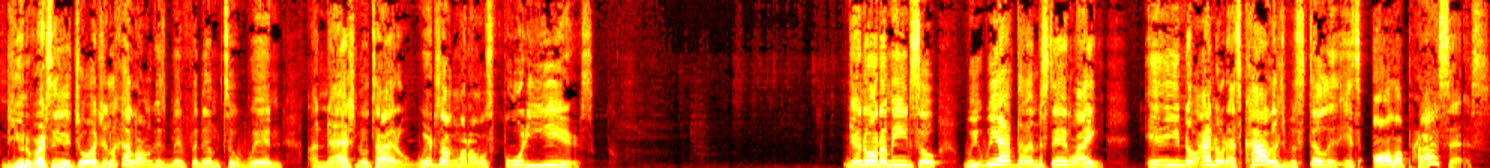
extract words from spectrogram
the University of Georgia. Look how long it's been for them to win a national title. We're talking about almost 40 years. You know what I mean? So we, we have to understand, like, you know, I know that's college, but still, it's all a process.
